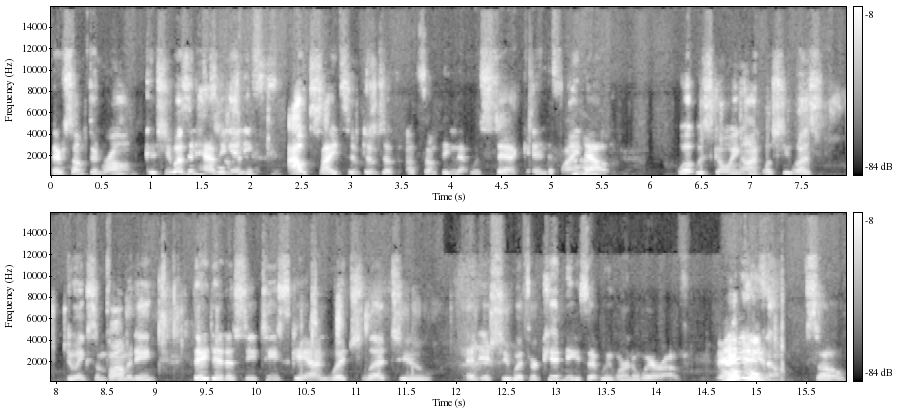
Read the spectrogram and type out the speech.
there's something wrong because she wasn't having any outside symptoms of, of something that was sick. And to find uh-huh. out what was going on, well, she was doing some vomiting. They did a CT scan, which led to an issue with her kidneys that we weren't aware of. Okay. You know, so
